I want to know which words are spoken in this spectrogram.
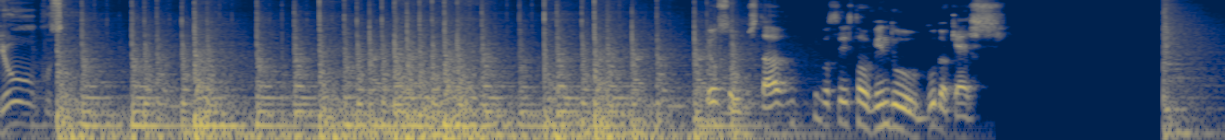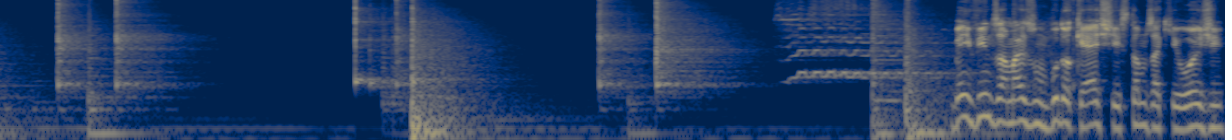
ようこそ Eu sou o Gustavo e você está ouvindo o Budocast. Bem-vindos a mais um Budocast. Estamos aqui hoje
